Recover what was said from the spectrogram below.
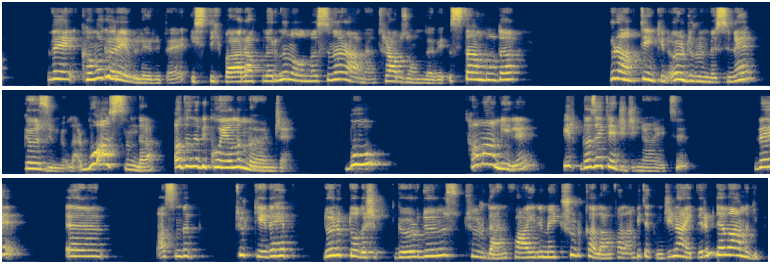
ve kamu görevlileri de istihbaratlarının olmasına rağmen Trabzon'da ve İstanbul'da Hrant Dink'in öldürülmesine göz yumuyorlar. Bu aslında adını bir koyalım mı önce? Bu tamamıyla bir gazeteci cinayeti ve e, aslında Türkiye'de hep dönüp dolaşıp gördüğümüz türden faili meçhul kalan falan bir takım cinayetlerin devamı gibi.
